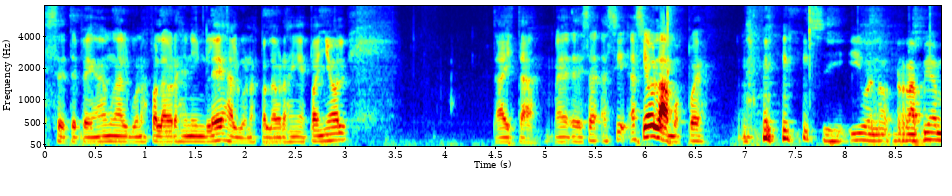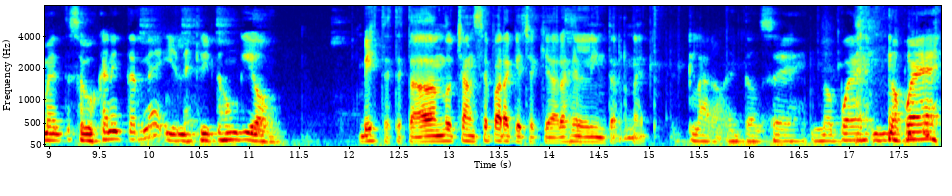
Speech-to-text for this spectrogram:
se te pegan algunas palabras en inglés, algunas palabras en español. Ahí está. Esa- así, así hablamos, pues. Sí, y bueno, rápidamente se busca en internet y el script es un guion. Viste, te estaba dando chance para que chequearas el internet. Claro, entonces no puedes, no puedes,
